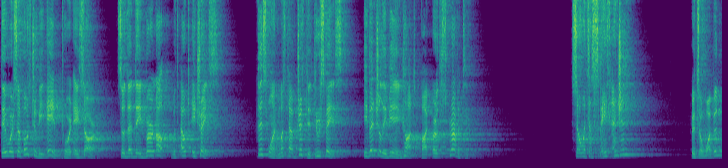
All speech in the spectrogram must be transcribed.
They were supposed to be aimed toward a star so that they'd burn up without a trace. This one must have drifted through space, eventually being caught by Earth's gravity. So it's a space engine? It's a weapon?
